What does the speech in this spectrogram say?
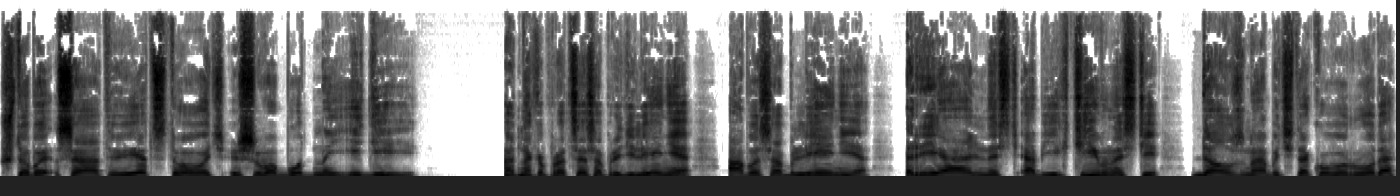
чтобы соответствовать свободной идее. Однако процесс определения, обособления, реальность объективности должна быть такого рода,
